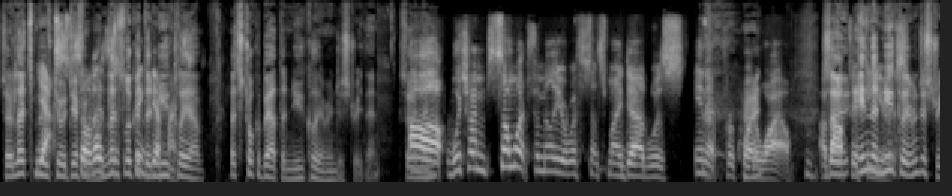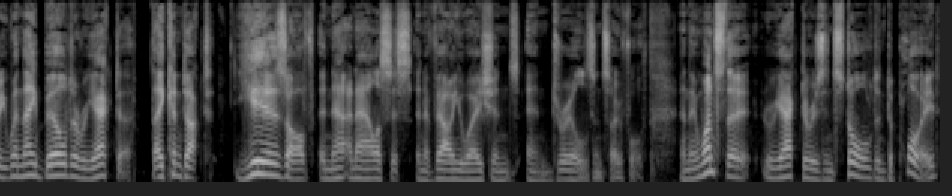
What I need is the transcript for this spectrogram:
So let's move to a Yes, so different one. Let's look at the difference. nuclear. Let's talk about the nuclear industry then. So, Uh, which I'm somewhat familiar with since my dad was in it for quite a while. About so 50 in the years. nuclear industry, when they build a reactor, they conduct years of ana- analysis and evaluations and drills and so forth. And then once the reactor is installed and deployed,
